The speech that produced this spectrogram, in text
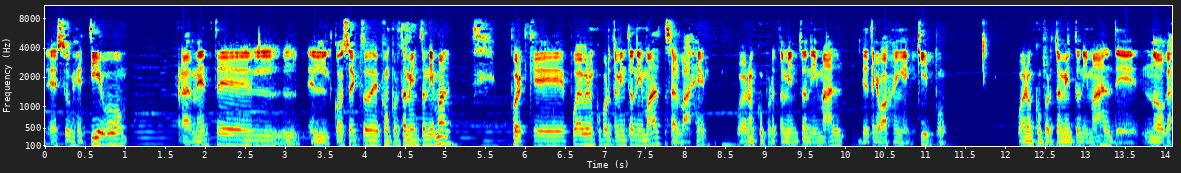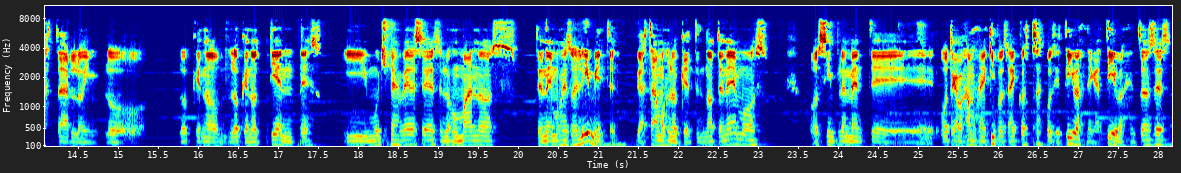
¿Es subjetivo realmente el, el concepto de comportamiento animal? Porque puede haber un comportamiento animal salvaje, puede haber un comportamiento animal de trabajo en equipo, puede haber un comportamiento animal de no gastar lo, lo, lo que no, lo que no tienes. Y muchas veces los humanos tenemos esos límites, gastamos lo que no tenemos o simplemente o trabajamos en equipos, hay cosas positivas, negativas. Entonces,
